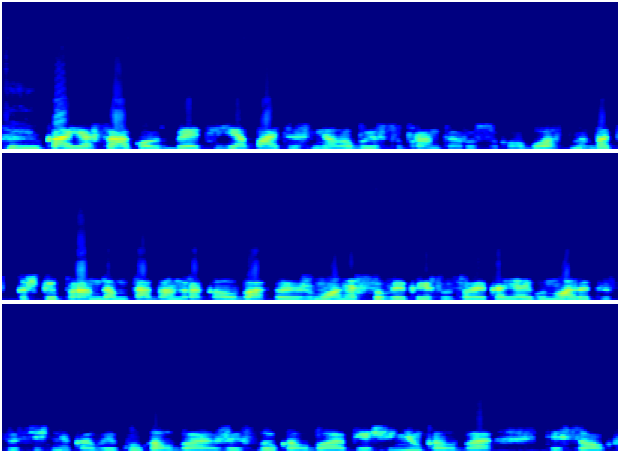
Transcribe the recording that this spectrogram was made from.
Taip. ką jie sako, bet jie patys nelabai supranta rusų kalbos, nu, bet kažkaip randam tą bendrą kalbą. E, žmonės su vaikais visą laiką, jeigu nori, tai susišneka vaikų kalba, žaislų kalba, piešinių kalba, tiesiog.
